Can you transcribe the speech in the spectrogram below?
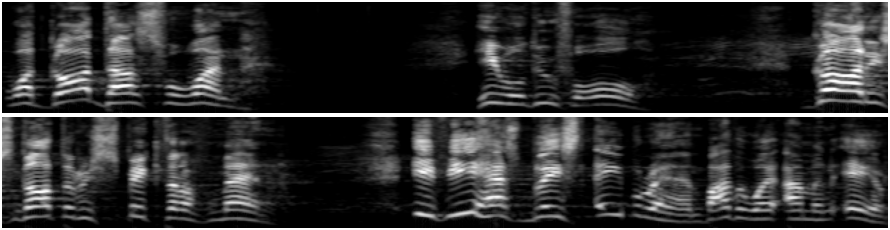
what God does for one, He will do for all. God is not a respecter of man. If He has blessed Abraham, by the way, I'm an heir.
